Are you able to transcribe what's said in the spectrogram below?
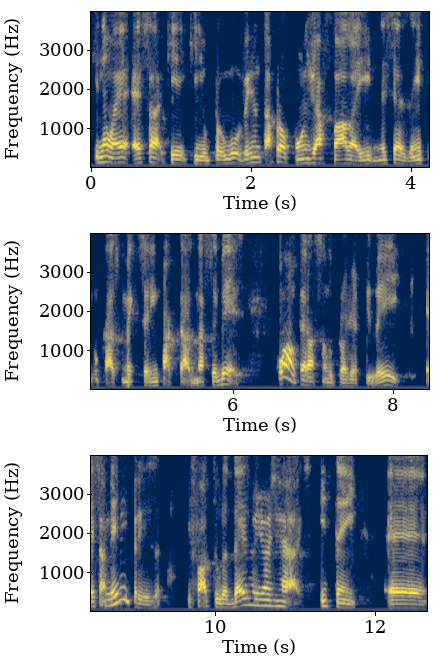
que não é essa que, que o, o governo está propondo, já fala aí nesse exemplo, no caso, como é que seria impactado na CBS. Com a alteração do projeto de lei, essa mesma empresa que fatura 10 milhões de reais e tem é,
